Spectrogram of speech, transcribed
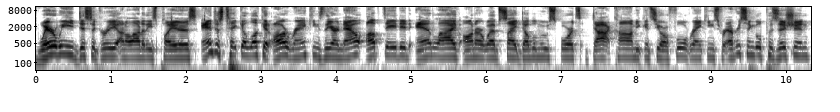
where we disagree on a lot of these players and just take a look at our rankings. They are now updated and live on our website, doublemovesports.com. You can see our full rankings for every single position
